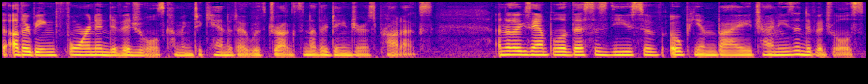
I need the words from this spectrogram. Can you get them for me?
the other being foreign individuals coming to Canada with drugs and other dangerous products. Another example of this is the use of opium by Chinese individuals,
